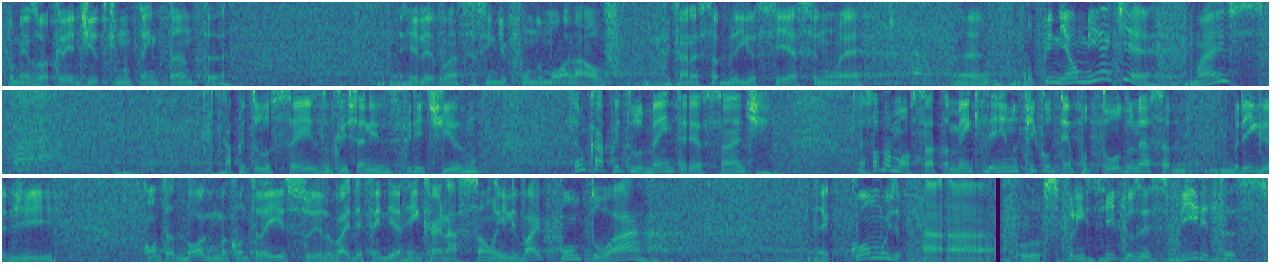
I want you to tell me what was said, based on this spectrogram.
pelo menos eu acredito que não tem tanta né, relevância assim de fundo moral ficar nessa briga se é se não é. é opinião minha que é, mas capítulo 6 do Cristianismo e Espiritismo que é um capítulo bem interessante. É só para mostrar também que Denino fica o tempo todo nessa briga de contra dogma, contra isso, ele vai defender a reencarnação, ele vai pontuar é, como a, a, os princípios espíritas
